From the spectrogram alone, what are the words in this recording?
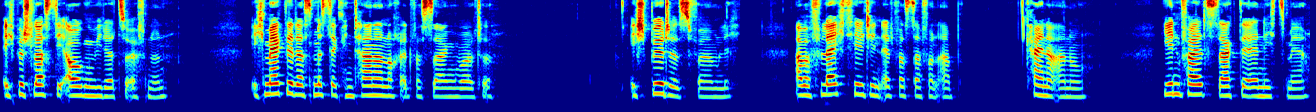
Ich beschloss, die Augen wieder zu öffnen. Ich merkte, dass Mr. Quintana noch etwas sagen wollte. Ich spürte es förmlich. Aber vielleicht hielt ihn etwas davon ab. Keine Ahnung. Jedenfalls sagte er nichts mehr.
